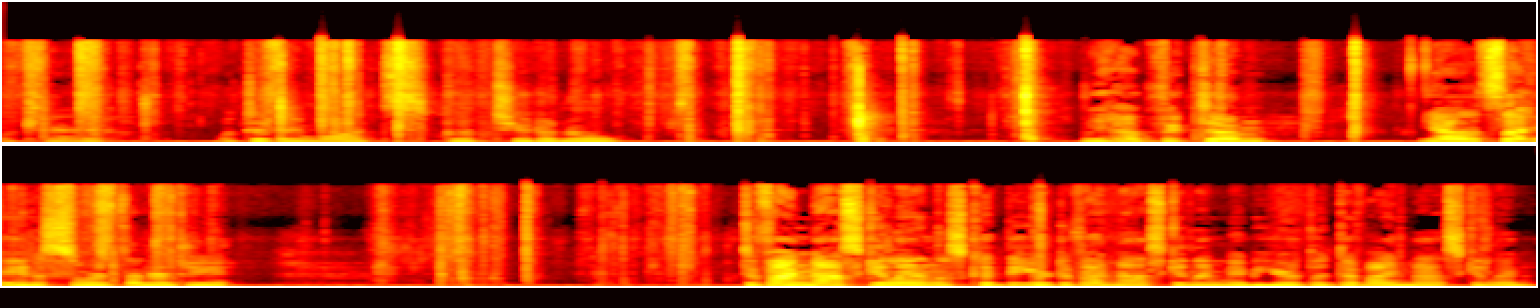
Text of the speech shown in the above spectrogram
Okay, what do they want group two to know? We have victim. Yeah, that's that Eight of Swords energy. Divine Masculine. This could be your Divine Masculine. Maybe you're the Divine Masculine.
